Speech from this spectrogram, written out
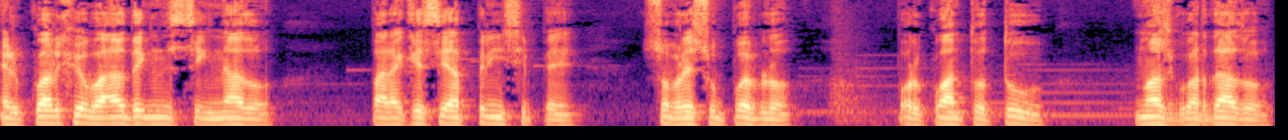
el cual Jehová ha designado para que sea príncipe sobre su pueblo, por cuanto tú no has guardado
